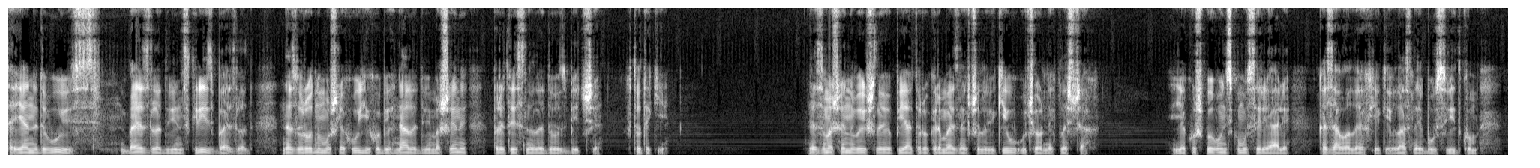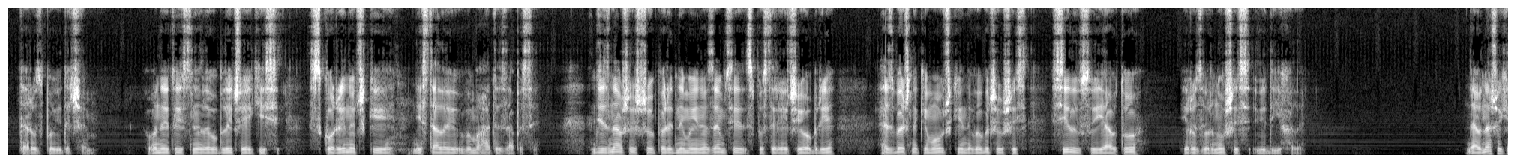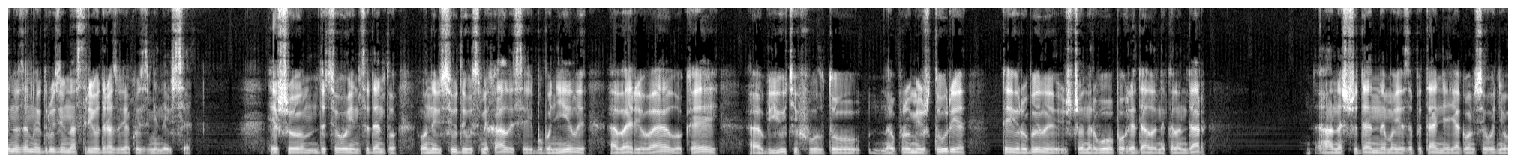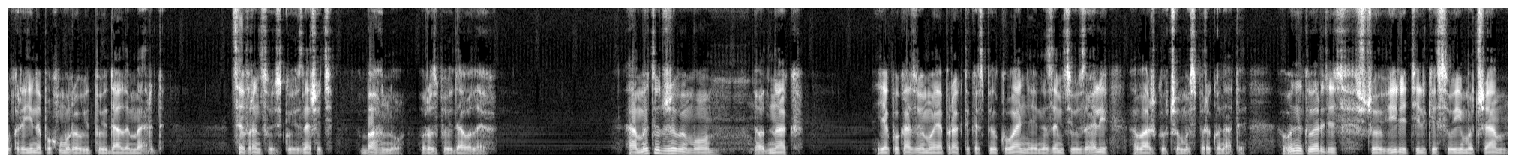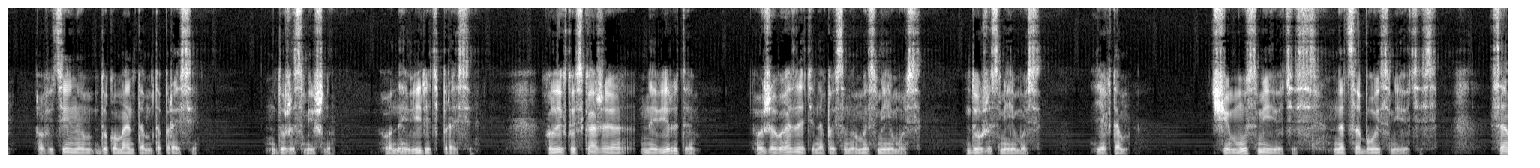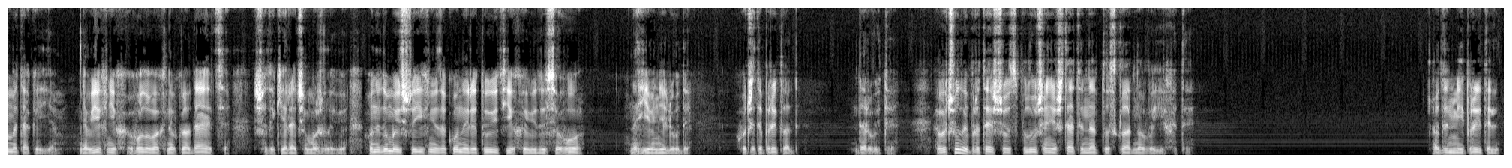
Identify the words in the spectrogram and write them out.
Та я не дивуюсь. Безлад він скрізь безлад. На зворотному шляху їх обігнали дві машини, притиснули до узбіччя. Хто такі? З машин вийшли п'ятеро кремезних чоловіків у чорних плащах. Як у шпигунському серіалі, казав Олег, який, власне, був свідком та розповідачем. Вони тиснули обличчя якісь скориночки і стали вимагати записи. Дізнавшись, що перед ними іноземці, спостерігачі обрі, СБшники мовчки, не вибачившись, сіли в своє авто і, розвернувшись, від'їхали. А в наших іноземних друзів настрій одразу якось змінився. Якщо до цього інциденту вони всюди усміхалися і бубоніли, а very well, окей, а beautiful, то в проміжтур'я те й робили, що нервово поглядали на календар. А на щоденне моє запитання, як вам сьогодні Україна, похмуро відповідали мерд. Це французькою, значить, багно, розповідав Олег. А ми тут живемо. Однак, як показує моя практика спілкування, іноземців взагалі важко в чомусь переконати. Вони твердять, що вірять тільки своїм очам, офіційним документам та пресі. Дуже смішно. Вони вірять пресі. Коли хтось каже не вірите, вже в газеті написано ми сміємось, дуже сміємось. Як там чому смієтесь, над собою смієтесь. Саме так і є. В їхніх головах не вкладається, що такі речі можливі. Вони думають, що їхні закони рятують їх від усього, нагівні люди. Хочете приклад? Даруйте. Ви чули про те, що в Сполучені Штати надто складно виїхати? Один мій приятель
